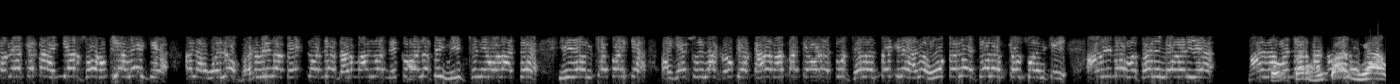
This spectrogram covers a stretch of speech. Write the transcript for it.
તમે કેતા અગિયારસો રૂપિયા લે છે. અને ઓલો ભડવીના પેટનો જે દરબારનો દીકરો નથી નીચની ઓલા છે. એ એમ કે કોઈ કે એક લાખ રૂપિયા તારા બાપા કેવડે તું છેલ્લે પકડી અને હું તને છેલ્લે કહું છું એમ કે. આવી તો મસાણી મેળવીએ. સર હું કામ ન્યા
